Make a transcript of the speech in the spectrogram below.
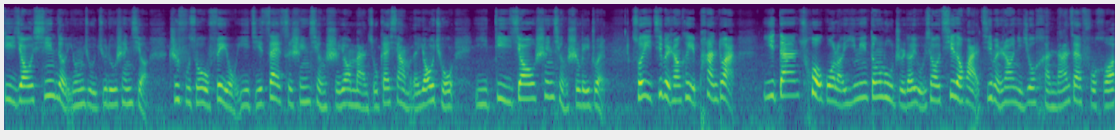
递交新的永久居留申请，支付所有费用，以及再次申请时要满足该项目的要求，以递交申请时为准。所以基本上可以判断，一旦错过了移民登录纸的有效期的话，基本上你就很难再符合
